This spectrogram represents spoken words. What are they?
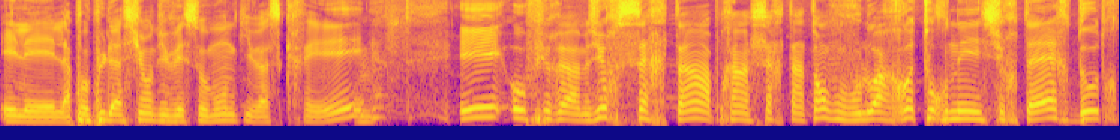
et les- la population du vaisseau monde qui va se créer. Mhm. Et au fur et à mesure, certains, après un certain temps, vont vouloir retourner sur Terre, d'autres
